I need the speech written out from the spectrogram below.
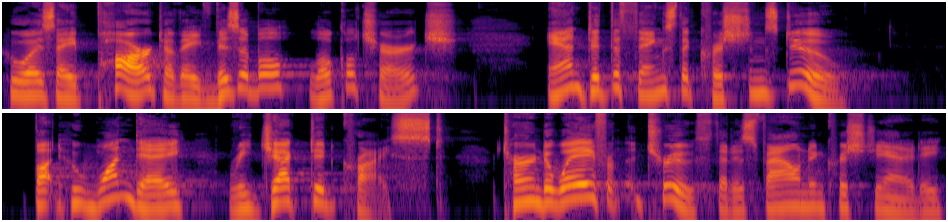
who was a part of a visible local church and did the things that Christians do, but who one day rejected Christ, turned away from the truth that is found in Christianity,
